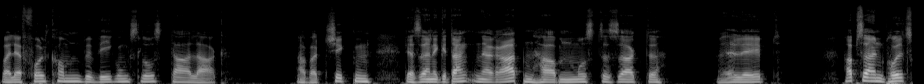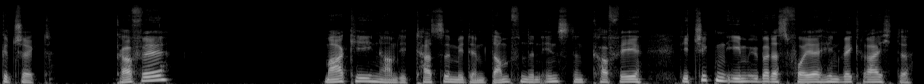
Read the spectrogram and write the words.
weil er vollkommen bewegungslos dalag. Aber Chicken, der seine Gedanken erraten haben musste, sagte: Er lebt. Hab seinen Puls gecheckt. Kaffee? Maki nahm die Tasse mit dem dampfenden Instant-Kaffee, die Chicken ihm über das Feuer hinweg reichte.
